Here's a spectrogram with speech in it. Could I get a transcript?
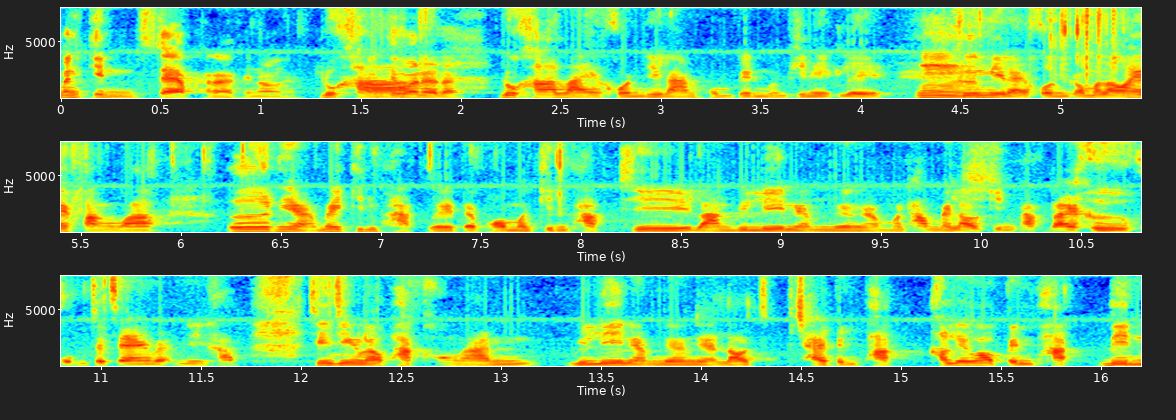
มันกินแซ่บขนาดพี่น้องไงลูกค้าคิดว่าอะไร ลูกค้าหลายคนที่ร้านผมเป็นเหมือนพี่นิกเลย อืม คือมีหลายคนก็มาเล่าให้ฟังว่า เออเนี่ยไม่กินผักเลย แต่พอมากินผักที่ร้านวิลลี่แหนมเนืองอะมันทำให้เรากินผักได้คือ ผมจะแจ้งแบบนี้ครับ จริง ๆ แล้วผักของร้านวิลลี่แหนมเนืองเนี่ยเราใช้เป็นผักเขาเรียกว่าเป็นผักดิน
